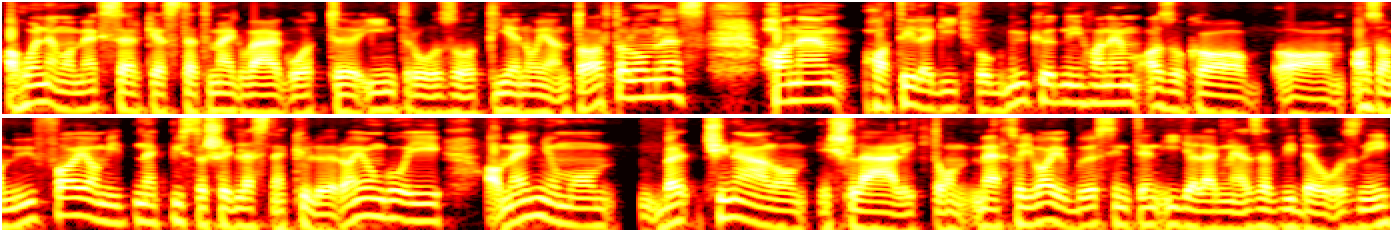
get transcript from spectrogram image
ahol nem a megszerkesztett, megvágott, intrózott ilyen-olyan tartalom lesz, hanem, ha tényleg így fog működni, hanem azok a, a, az a műfaj, aminek biztos, hogy lesznek külön rajongói, a megnyomom, be, csinálom és leállítom, mert hogy valljuk be őszintén, így a legnehezebb videózni,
